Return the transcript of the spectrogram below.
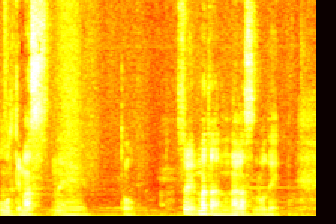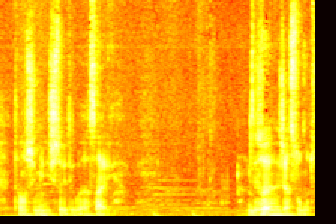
思ってます。えー、それまたあの流すので楽しみにしといてください。で、そうだね。じゃあ、そのこと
